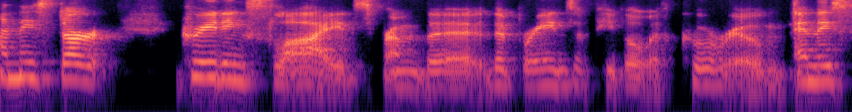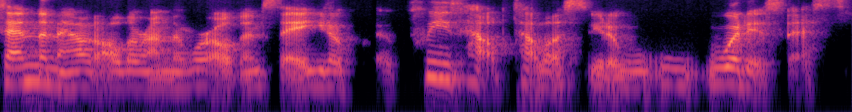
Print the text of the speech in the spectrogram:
and they start creating slides from the, the brains of people with kuru and they send them out all around the world and say you know please help tell us you know what is this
